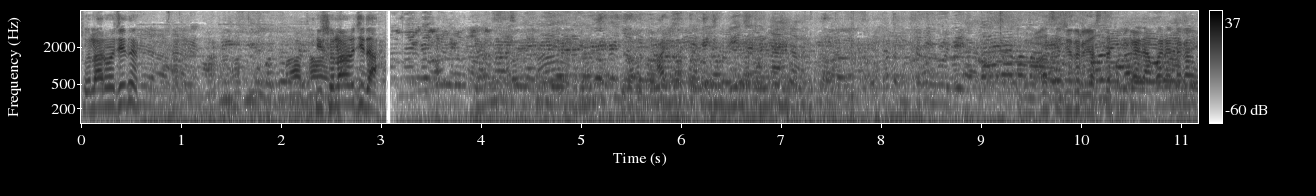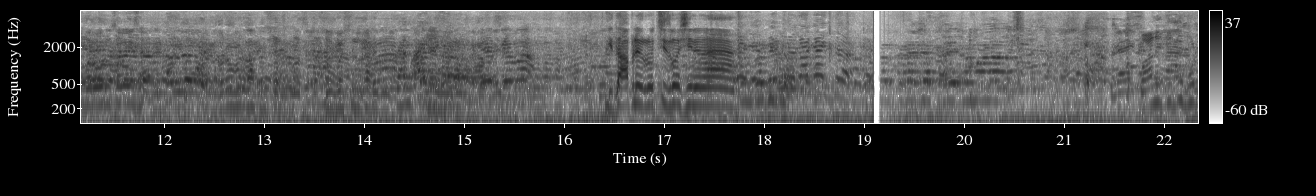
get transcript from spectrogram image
सोलारवरची ना ही सोलारवरची दा इथं आपली रोजचीच मशीन आहे ना. पाणी किती फुट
